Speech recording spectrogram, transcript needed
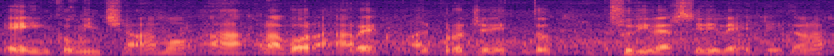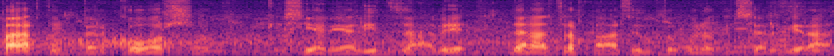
e incominciamo a lavorare al progetto su diversi livelli, da una parte il percorso che sia realizzabile, dall'altra parte tutto quello che servirà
